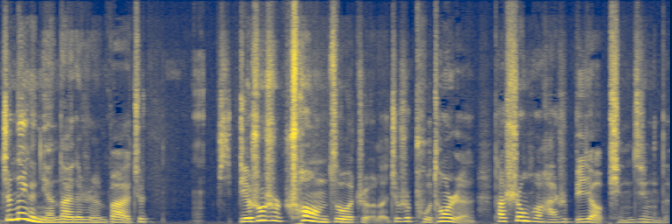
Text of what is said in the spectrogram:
就那个年代的人吧，就别说是创作者了，就是普通人，他生活还是比较平静的。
